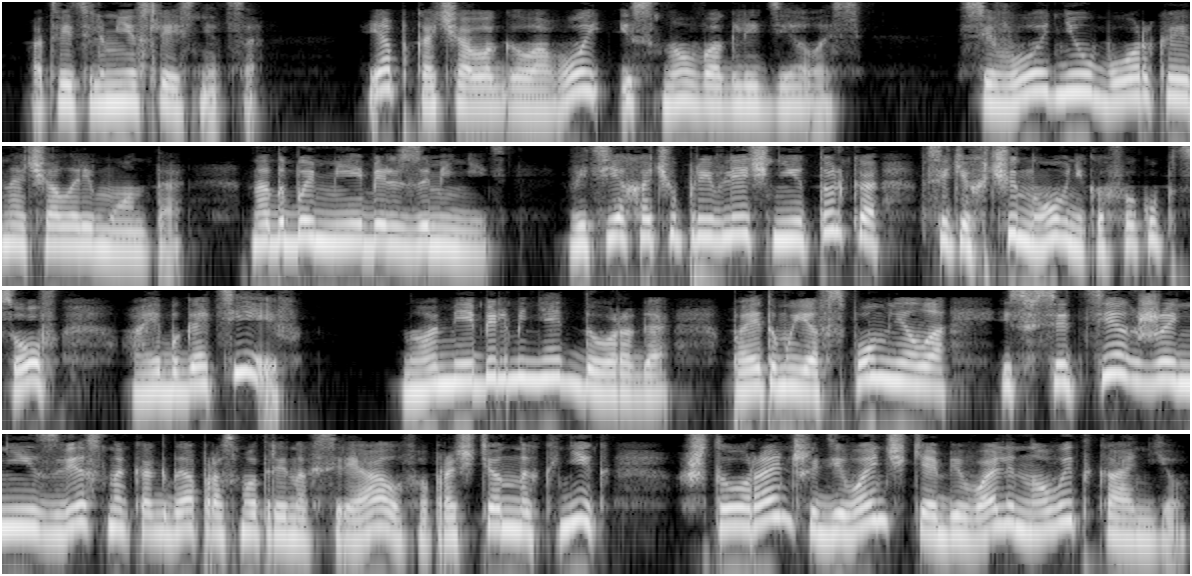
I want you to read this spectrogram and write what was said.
— ответили мне с лестницы. Я покачала головой и снова огляделась. Сегодня уборка и начало ремонта. Надо бы мебель заменить, ведь я хочу привлечь не только всяких чиновников и купцов, а и богатеев. Но мебель менять дорого, поэтому я вспомнила из все тех же неизвестно когда просмотренных сериалов и прочтенных книг, что раньше диванчики обивали новой тканью.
